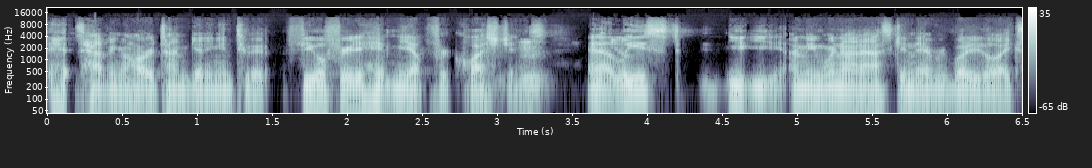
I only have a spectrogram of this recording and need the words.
is having a hard time getting into it, feel free to hit me up for questions. And at Yep. least, you, you, I mean, we're not asking everybody to like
